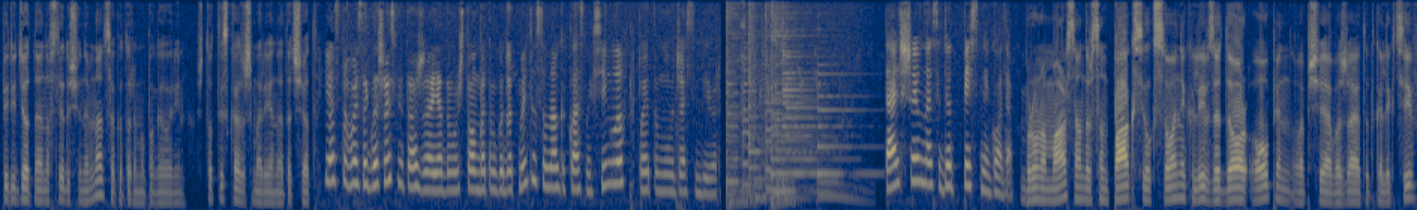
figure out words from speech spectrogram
перейдет, наверное, в следующую номинацию, о которой мы поговорим. Что ты скажешь, Мария, на этот счет? Я с тобой соглашусь, мне тоже. Я думаю, что он в этом году отметился много классных синглов, поэтому Джастин Бивер. Дальше у нас идет песня года. Бруно Марс, Андерсон Пак, Silk Sonic, Leave the Door Open. Вообще обожаю этот коллектив.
